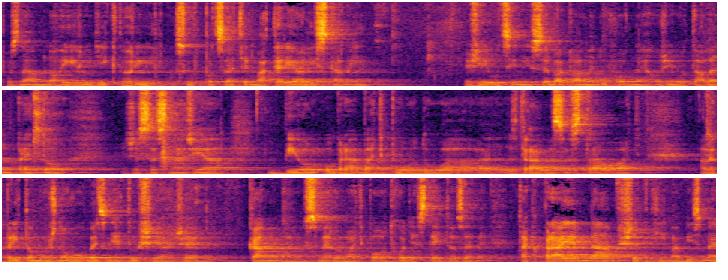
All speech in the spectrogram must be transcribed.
Poznám mnohých ľudí, ktorí sú v podstate materialistami, žijúcimi v sebaklame duchovného života len preto, že sa snažia bio obrábať pôdu a zdravo sa stravovať, ale pritom možno vôbec netušia, že kam majú smerovať po odchode z tejto zeme. Tak prajem nám všetkým, aby sme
